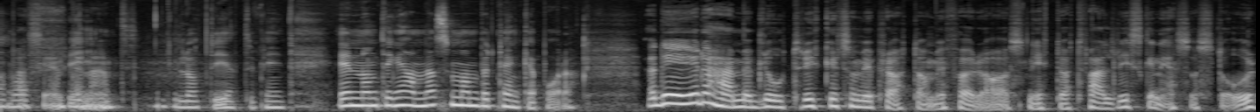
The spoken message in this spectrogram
av ja, patienterna. Fint. Det låter jättefint. Är det någonting annat som man bör tänka på då? Ja, det är ju det här med blodtrycket som vi pratade om i förra avsnittet och att fallrisken är så stor.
